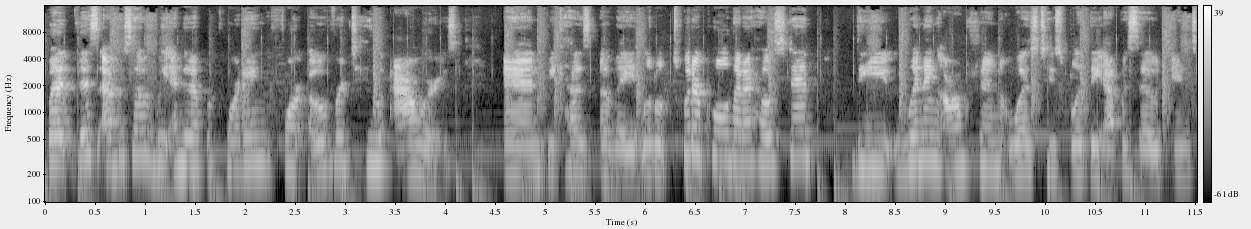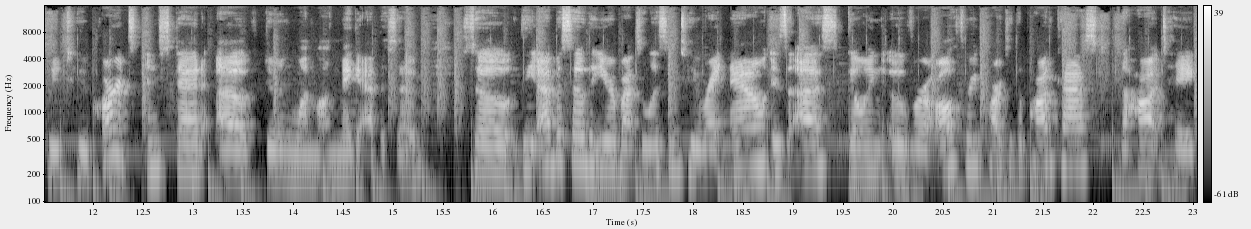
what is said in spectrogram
But this episode, we ended up recording for over two hours. And because of a little Twitter poll that I hosted, the winning option was to split the episode into two parts instead of doing one long mega episode. So, the episode that you're about to listen to right now is us going over all three parts of the podcast the hot take,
